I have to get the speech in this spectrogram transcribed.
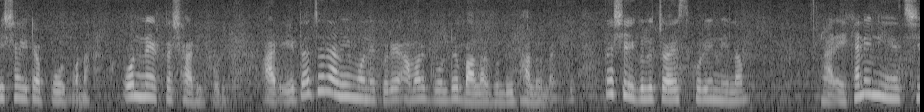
এই শাড়িটা পরবো না। অন্য একটা শাড়ি পরে। আর এটার জন্য আমি মনে করি আমার গোল্ডের বালাগুলি ভালো লাগবে তা সেইগুলো চয়েস করে নিলাম। আর এখানে নিয়েছি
